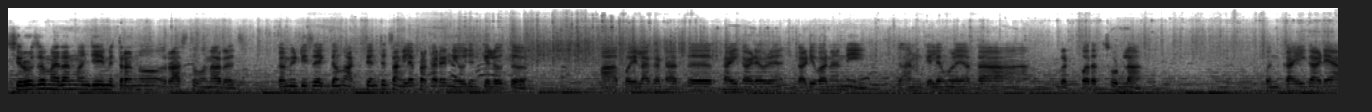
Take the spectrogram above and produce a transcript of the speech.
शिरोळचं मैदान म्हणजे मित्रांनो रास्त होणारच. कमिटीचं एकदम अत्यंत चांगल्या प्रकारे नियोजन केलं होतं. हा पहिला गटात काही गाड्या गाडीवानांनी घाण केल्यामुळे आता गट परत सोडला. पण काही गाड्या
